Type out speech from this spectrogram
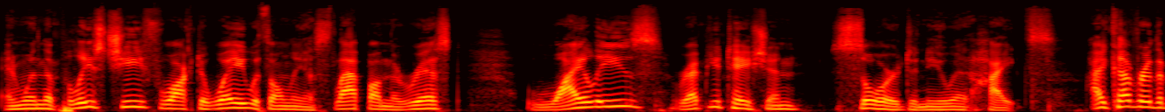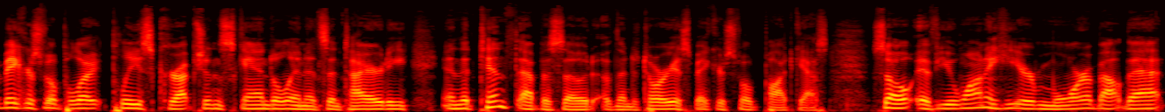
And when the police chief walked away with only a slap on the wrist, Wiley's reputation soared to new heights. I cover the Bakersfield police corruption scandal in its entirety in the 10th episode of the Notorious Bakersfield podcast. So if you want to hear more about that,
